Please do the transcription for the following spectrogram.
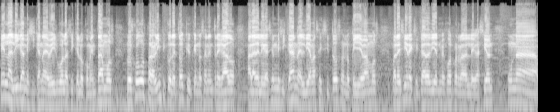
en la Liga Mexicana de Béisbol, así que lo comentamos. Los Juegos Paralímpicos de Tokio que nos han entregado a la delegación mexicana, el día más exitoso en lo que llevamos. Pareciera que cada día es mejor para la delegación. Una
